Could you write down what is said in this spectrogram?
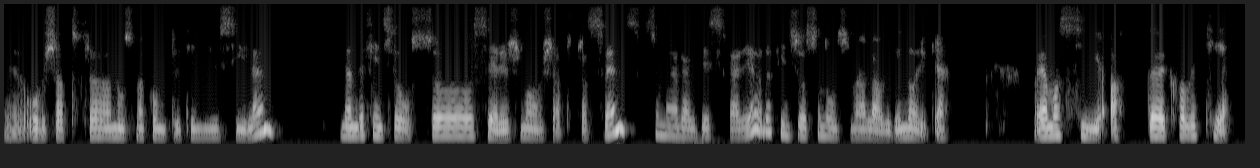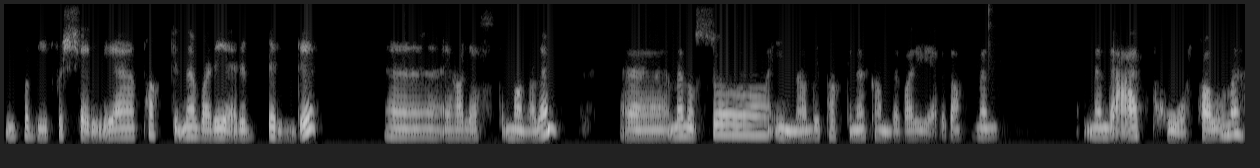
er oversatt fra noe som har kommet ut i New Zealand. Men det finnes jo også serier som er oversatt fra svensk, som er lagd i Sverige. Og det finnes jo også noen som er laget i Norge. Og jeg må si at uh, kvaliteten på de forskjellige pakkene varierer veldig. Uh, jeg har lest mange av dem. Uh, men også innad i pakkene kan det variere, da. Men, men det er påfallende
